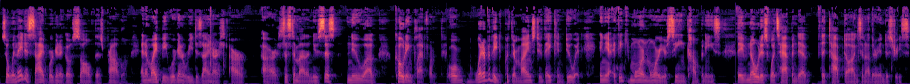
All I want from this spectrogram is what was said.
So when they decide we're going to go solve this problem, and it might be we're going to redesign our, our, our system on a new system, new uh, coding platform or whatever they put their minds to, they can do it. And yeah, I think more and more you're seeing companies, they've noticed what's happened to the top dogs in other industries.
